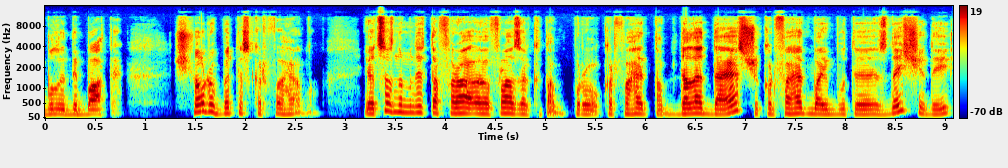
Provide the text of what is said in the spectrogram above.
були дебати, що робити з Карфагеном. І оця знаменита фра- е, фраза там, про Карфаген там Далет Даес, що Карфаген має бути знищений,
